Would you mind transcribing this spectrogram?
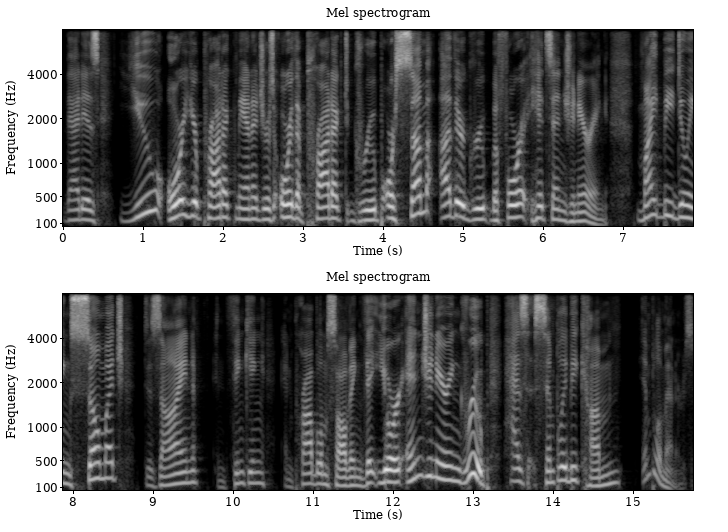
That is, you or your product managers or the product group or some other group before it hits engineering might be doing so much design and thinking and problem solving that your engineering group has simply become implementers,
